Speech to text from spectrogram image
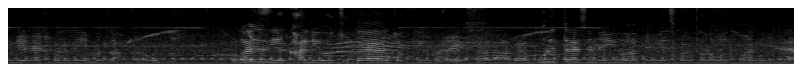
इंडियन नेशनल नहीं मज़ाक कर रहा हूँ। तो गाइज़ ये खाली हो चुका है, जो कि हमारा तालाब है। पूरी तरह से नहीं हुआ, अभी भी इसमें थोड़ा बहुत पानी है।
